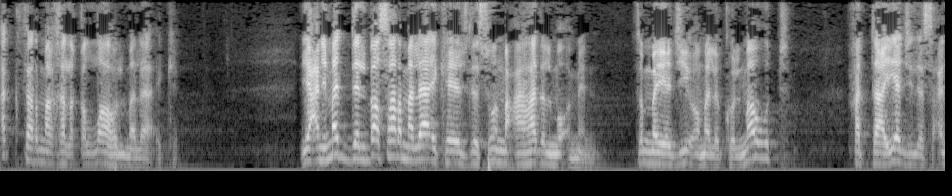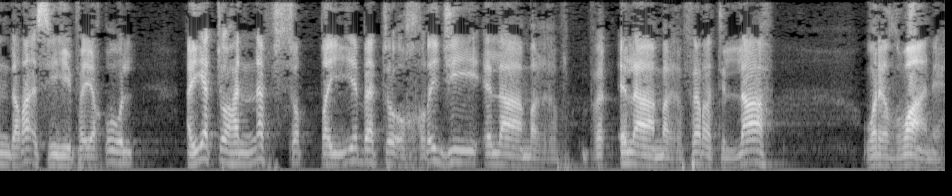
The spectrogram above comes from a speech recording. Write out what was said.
أكثر ما خلق الله الملائكة. يعني مد البصر ملائكة يجلسون مع هذا المؤمن ثم يجيء ملك الموت حتى يجلس عند رأسه فيقول أيتها النفس الطيبة أخرجي إلى. إلى مغفرة الله ورضوانه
